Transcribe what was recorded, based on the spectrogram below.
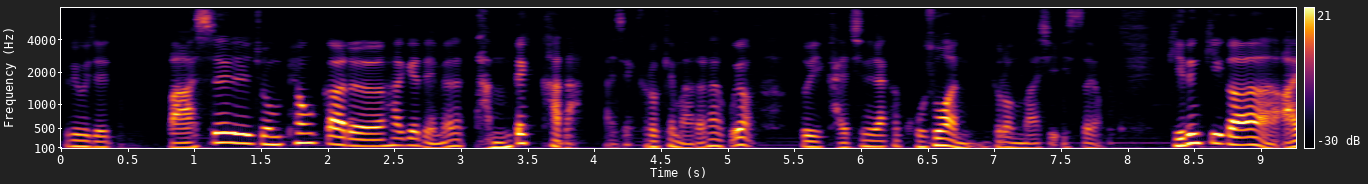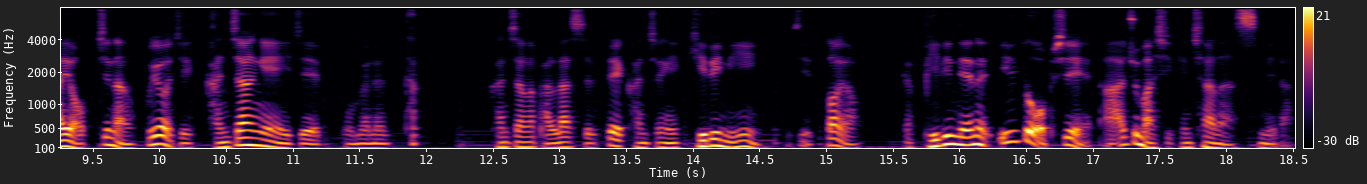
그리고 이제 맛을 좀 평가를 하게 되면 담백하다 이제 그렇게 말을 하고요 또 이 갈치는 약간 고소한 그런 맛이 있어요 기름기가 아예 없진 않고요 이제 간장에 이제 보면은 탁 간장을 발랐을 때 간장에 기름이 이제 떠요 그러니까 비린내는 1도 없이 아주 맛이 괜찮았습니다.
